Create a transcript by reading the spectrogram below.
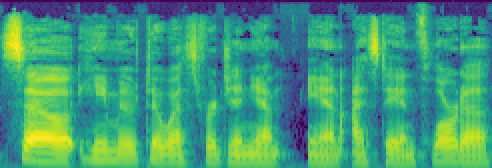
So he moved to West Virginia, and I stay in Florida.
